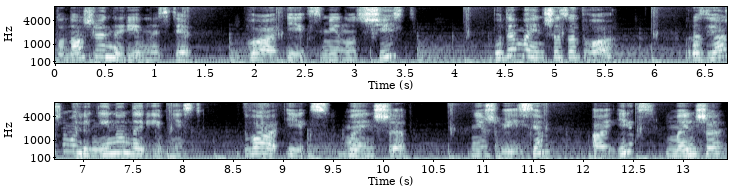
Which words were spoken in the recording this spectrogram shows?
до нашої нерівності. 2х мінус 6 буде менше за 2. Розв'яжемо лінійну нерівність. 2х менше, ніж 8, а х менше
